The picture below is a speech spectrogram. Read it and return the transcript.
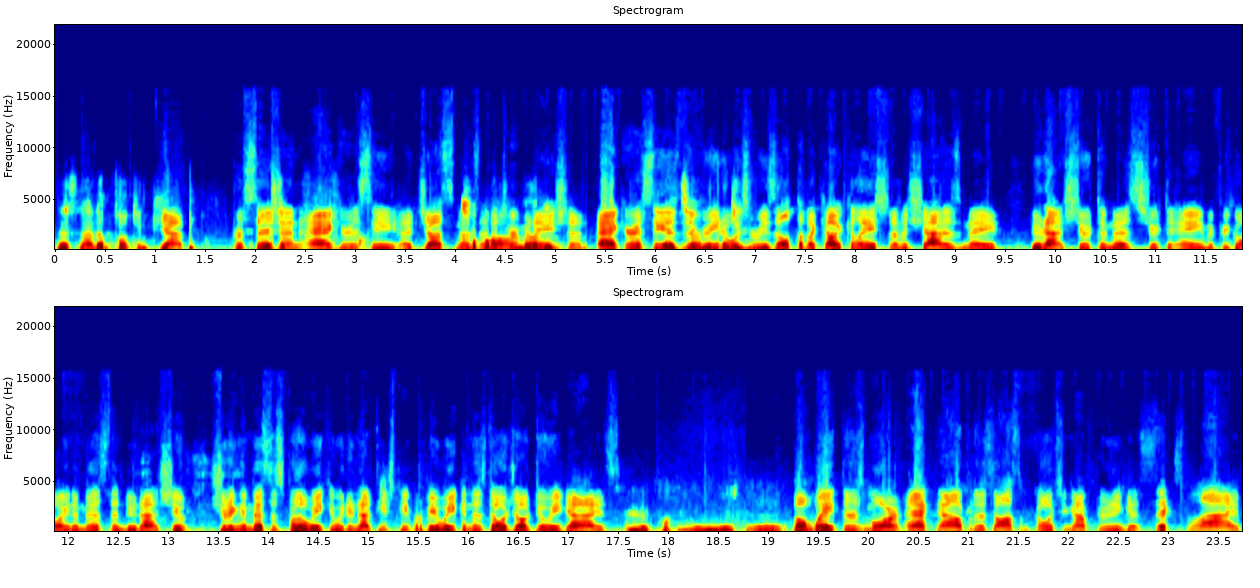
That's not a fucking. Yeah, precision, accuracy, adjustments, Come and on, determination. Accuracy is the degree to which the result of a calculation of a shot is made. Do not shoot to miss, shoot to aim. If you're going to miss, then do not shoot. Shooting to miss is for the weak, and we do not teach people to be weak in this dojo, do we, guys? You're fucking idiot. But wait, there's more. Act now for this awesome coaching opportunity and get six live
